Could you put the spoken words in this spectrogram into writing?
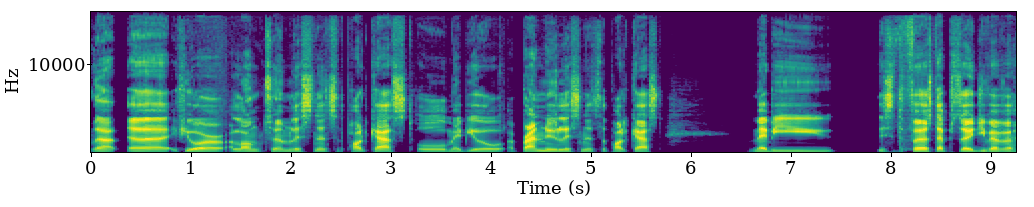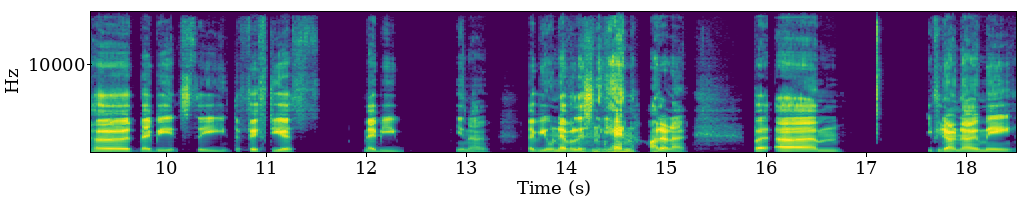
that uh, if you are a long term listener to the podcast, or maybe you're a brand new listener to the podcast, maybe you, this is the first episode you've ever heard, maybe it's the the fiftieth, maybe you know, maybe you'll never listen again. I don't know, but um, if you don't know me,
